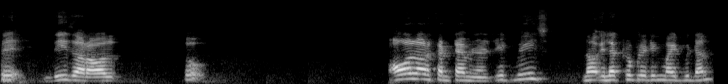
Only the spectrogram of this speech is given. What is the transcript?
So these are all, so all are contaminants. It means now electroplating might be done,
